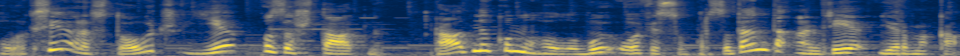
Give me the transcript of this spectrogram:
Олексій Арестович є позаштатним радником голови офісу президента Андрія Єрмака.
